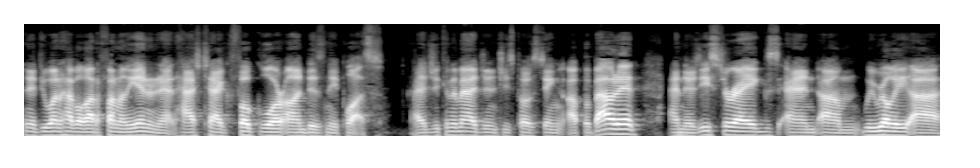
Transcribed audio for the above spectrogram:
And if you want to have a lot of fun on the internet, hashtag folklore on Disney Plus. As you can imagine, she's posting up about it, and there's Easter eggs, and um, we really uh,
